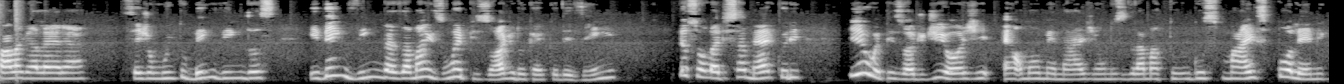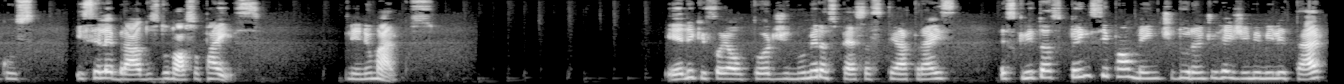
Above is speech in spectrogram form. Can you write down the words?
Fala galera, sejam muito bem-vindos e bem-vindas a mais um episódio do Quer Que Eu Desenhe. Eu sou Larissa Mercury e o episódio de hoje é uma homenagem a um dos dramaturgos mais polêmicos e celebrados do nosso país, Plínio Marcos. Ele que foi autor de inúmeras peças teatrais escritas principalmente durante o regime militar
